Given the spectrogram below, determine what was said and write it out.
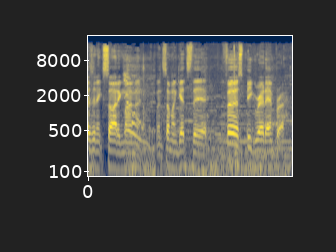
Always an exciting moment when someone gets their first big red emperor.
